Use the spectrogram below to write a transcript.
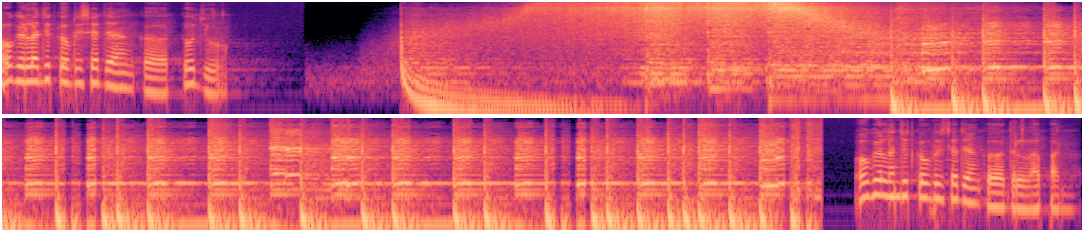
Oke lanjut ke preset yang ke-7 Oke lanjut ke preset yang ke-8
